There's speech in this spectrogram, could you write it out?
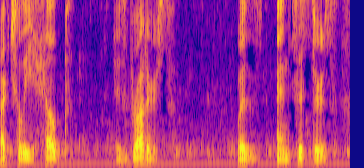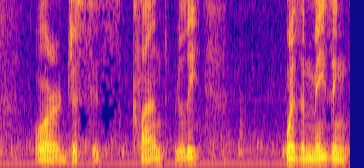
actually help his brothers was and sisters or just his clan really was amazing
